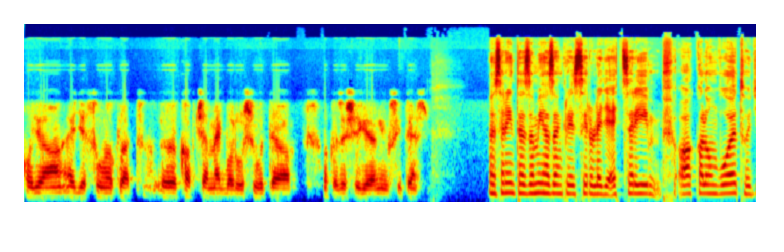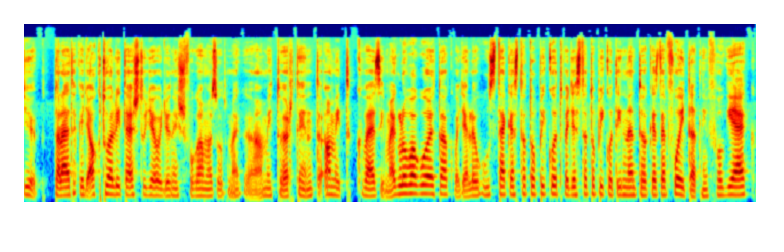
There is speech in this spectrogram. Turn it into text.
hogy a egyes szónoklat kapcsán megvalósult-e a, a közösség elleni úszítás. Ön szerint ez a mi hazánk részéről egy egyszeri alkalom volt, hogy találtak egy aktualitást, ugye, hogy ön is fogalmazott meg, ami történt, amit kvázi meglovagoltak, vagy előhúzták ezt a topikot, vagy ezt a topikot innentől kezdve folytatni fogják,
